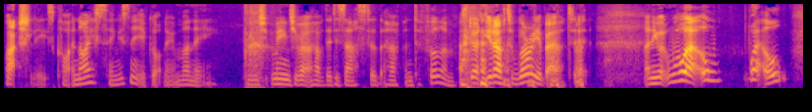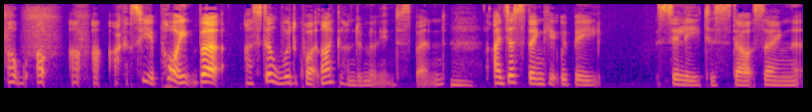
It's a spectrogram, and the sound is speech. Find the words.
well, "Actually, it's quite a nice thing, isn't it? You've got no money." It means you won't have the disaster that happened to Fulham. You don't, you don't have to worry about it. And he went, well, well, I, I, I, I see your point, but I still would quite like 100 million to spend. Mm. I just think it would be silly to start saying that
